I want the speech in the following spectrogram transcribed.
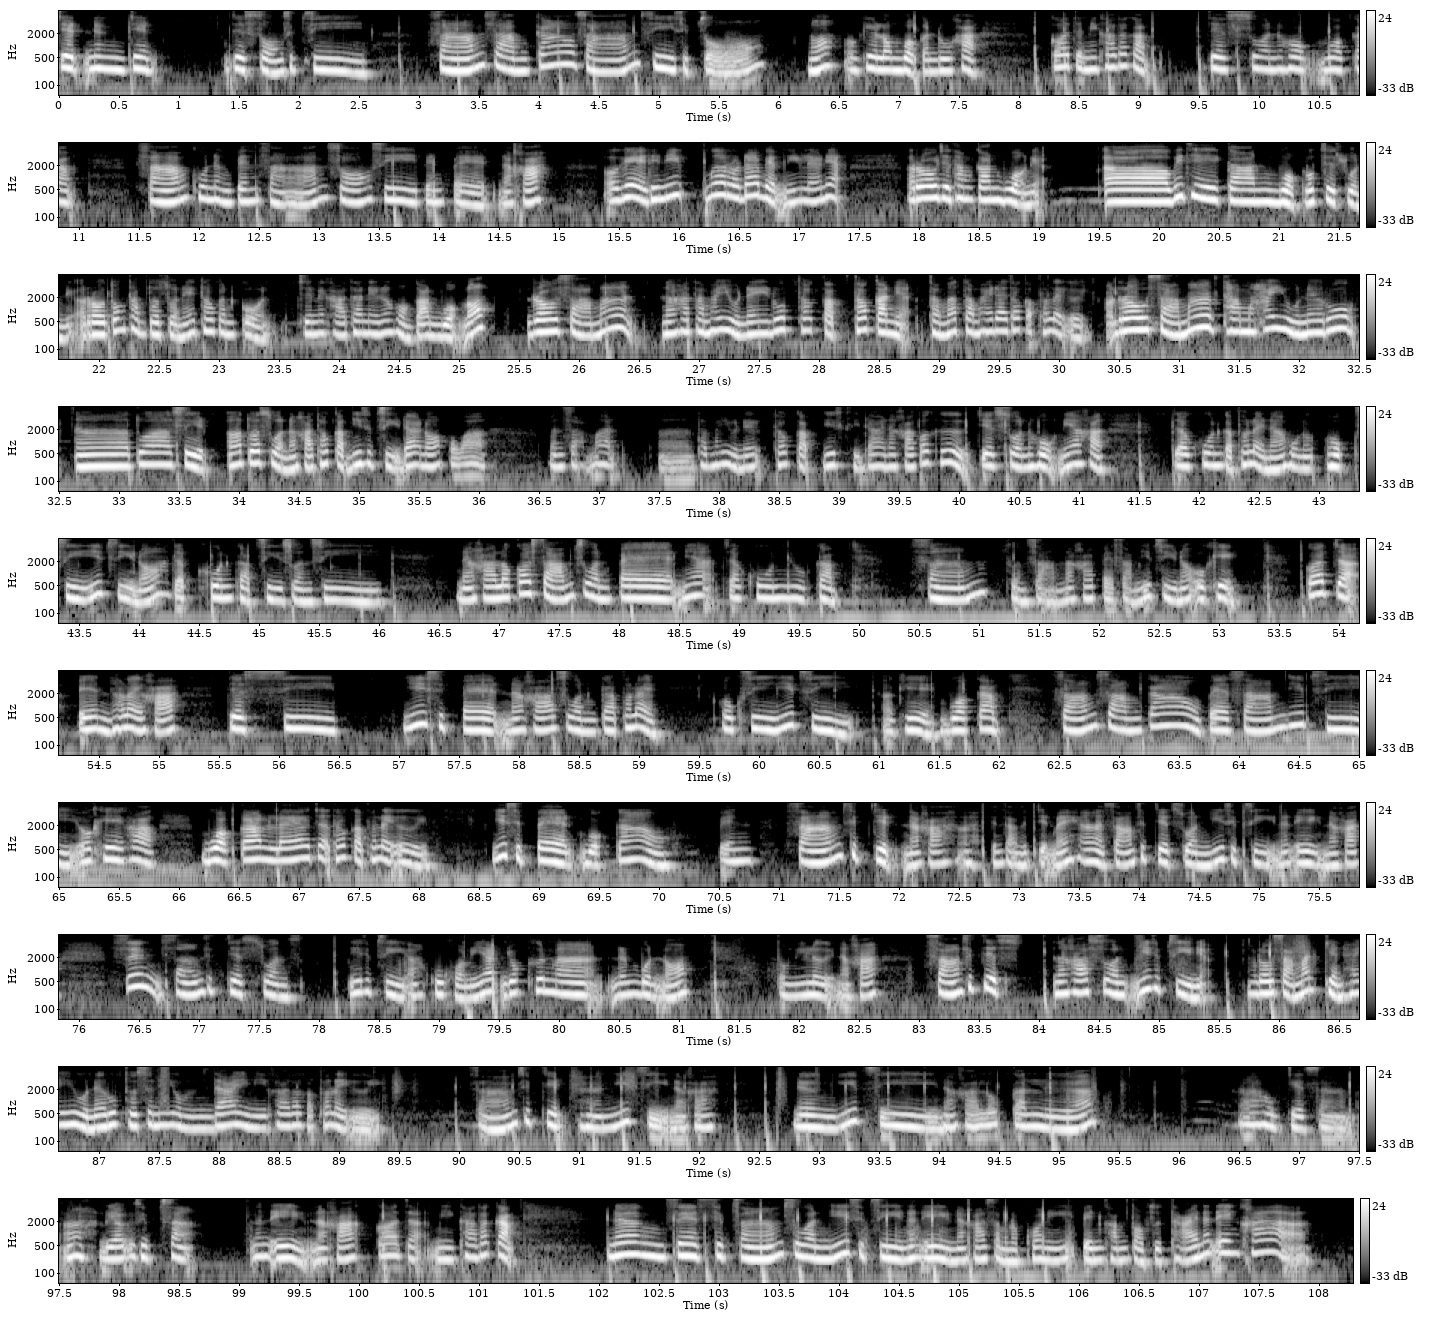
7 1 7 7 2 14 3 3 9 3 4 12 เนาะโอเค ลองบวกกันดูค่ะ ก็จะมีค่าเท่ากับ 7 ส่วน 6 บวกกับ 3คูณ1เป็น 3 2 4 เป็น 8 นะคะ โอเค ทีนี้เมื่อเราได้แบบนี้แล้วเนี่ย เราจะทำการบวกเนี่ยวิธีการบวกลบเศษส่วนเนี่ยเราต้องทำตัวส่วนให้เท่ากันก่อนใช่ไหมคะ ถ้าในเรื่องของการบวกเนาะเราสามารถนะคะทำให้อยู่ในรูปเท่ากับเท่ากันเนี่ยสามารถทำให้ได้เท่ากับเท่าไหร่เอ่ยเราสามารถทำให้อยู่ในรูปตัวเศษตัวส่วนนะคะ เท่ากับ 24 ได้เนาะเพราะว่า มันสามารถเอ่อทำให้อยู่ในเท่ากับ24ได้นะคะ ก็คือ7ส่วน6เนี่ยค่ะ จะคูณกับเท่าไหร่นะ6 6 4 24 เนาะจะคูณกับ 4 ส่วน 4 นะคะ แล้วก็ 3 ส่วน 8 เนี่ย จะคูณอยู่กับ 3 ส่วน 3 นะคะ 8 3 24 เนาะโอเค ก็จะเป็นเท่าไหร่คะ7 4 28 นะคะ ส่วนกับเท่าไหร่ 6 4 24 โอเค บวกกับ 3 3 9 8 3 24 โอเคค่ะ บวกกันแล้วจะเท่ากับเท่าไหร่เอ่ย28 บวก 9 เป็น 37 นะคะ อะ เป็น 37ไหมอ่า37 ส่วน 24 นั่นเองนะคะ ซึ่ง 37 ส่วน 24 อะ ครูขออนุญาตยกขึ้นมาด้านบนเนาะ ตรงนี้เลยนะคะ 37 นะคะ ส่วน 24 เนี่ย เราสามารถเขียนให้อยู่ในรูปทศนิยมได้มีค่าเท่ากับเท่าไหร่เอ่ย 37 หาร 24 นะคะ 1 24 นะคะ ลบกันเหลือ 5 6 7 3อะเหลือ13นั่นเองนะคะ ก็จะมีค่าเท่ากับ1เศษ13ส่วน24นั่นเองนะคะสำหรับข้อนี้เป็นคำตอบสุดท้ายนั่นเองค่ะ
